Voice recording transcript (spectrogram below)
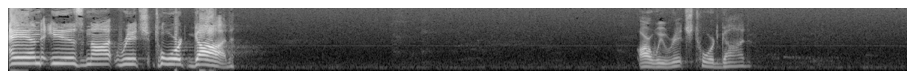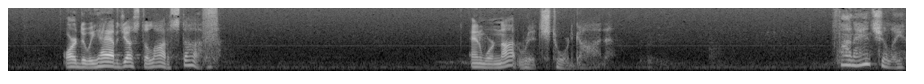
And is not rich toward God. Are we rich toward God? Or do we have just a lot of stuff? and we're not rich toward God. Financially,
